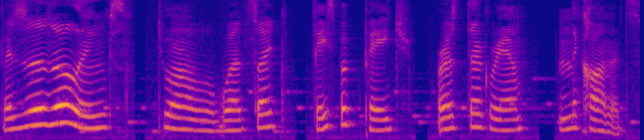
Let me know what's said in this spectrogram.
visit the links to our website, Facebook page, or Instagram in the comments.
